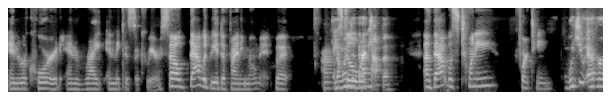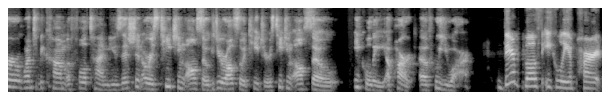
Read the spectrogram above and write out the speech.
and record and write and make this a career. So that would be a defining moment. But I'm and still working. That happen? Uh, that was 2014. Would you ever want to become a full time musician, or is teaching also? Because you're also a teacher. Is teaching also equally a part of who you are? They're both equally a part.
